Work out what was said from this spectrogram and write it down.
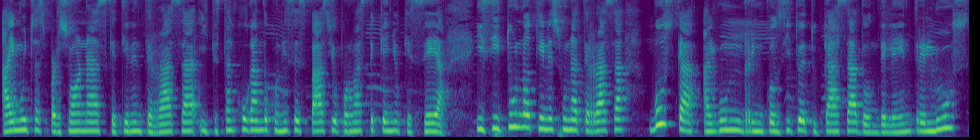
hay muchas personas que tienen terraza y que están jugando con ese espacio, por más pequeño que sea. Y si tú no tienes una terraza, busca algún rinconcito de tu casa donde le entre luz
